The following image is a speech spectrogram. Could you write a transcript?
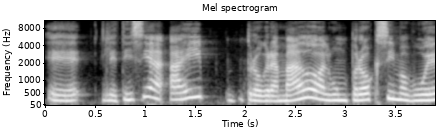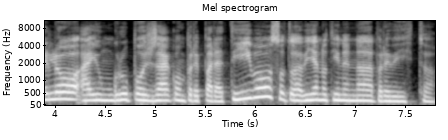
Eh, Leticia, ¿hay programado algún próximo vuelo? ¿Hay un grupo ya con preparativos o todavía no tienen nada previsto?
